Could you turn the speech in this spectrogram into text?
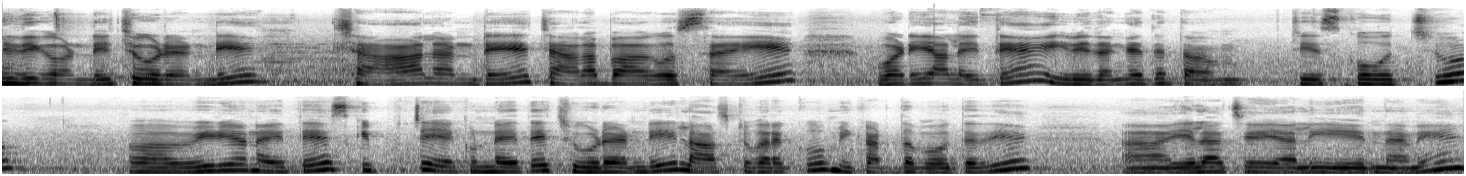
ఇదిగోండి చూడండి. చాలా అంటే చాలా బాగా వస్తాయి. వడియాలు అయితే ఈ విధంగా అయితే తం- చేసుకోవచ్చు వీడియోనైతే వీడియోని అయితే స్కిప్ చేయకుండా అయితే చూడండి. లాస్ట్ వరకు మీకు అర్థమవుతుంది. ఎలా చేయాలి ఏందని.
